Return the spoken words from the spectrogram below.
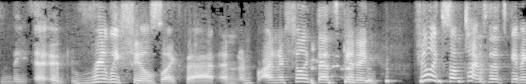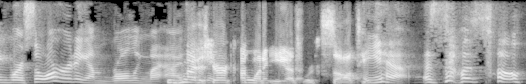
the it really feels like that and and, i feel like that's getting feel like sometimes that's getting worse so already i'm rolling my eyes Why the sharks don't want to eat us? We're salty. yeah so so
